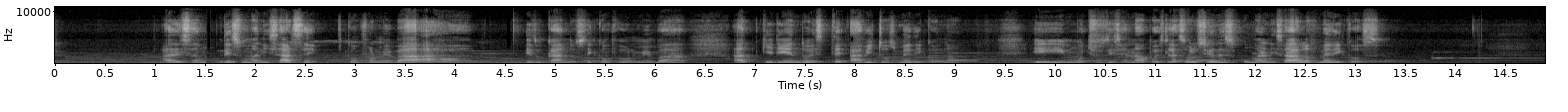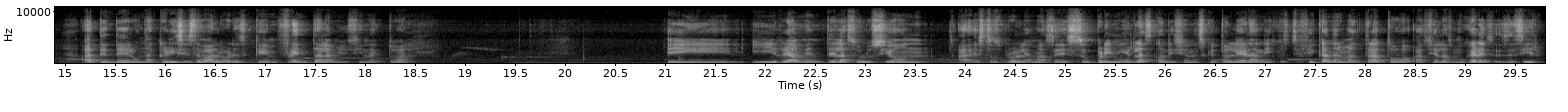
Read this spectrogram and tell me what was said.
a deshumanizarse conforme va educándose conforme va adquiriendo este hábitos médicos, ¿no? Y muchos dicen, no, pues la solución es humanizar a los médicos. Atender una crisis de valores que enfrenta la medicina actual. Y, y realmente la solución a estos problemas es suprimir las condiciones que toleran y justifican el maltrato hacia las mujeres. Es decir,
